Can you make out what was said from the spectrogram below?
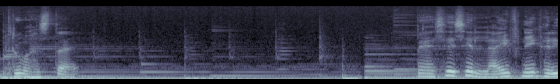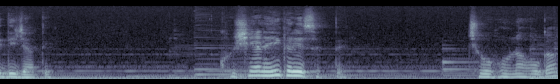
ध्रुव हंसता है। पैसे से लाइफ नहीं खरीदी जाती। खुशियाँ नहीं खरीद सकते। जो होना होगा,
